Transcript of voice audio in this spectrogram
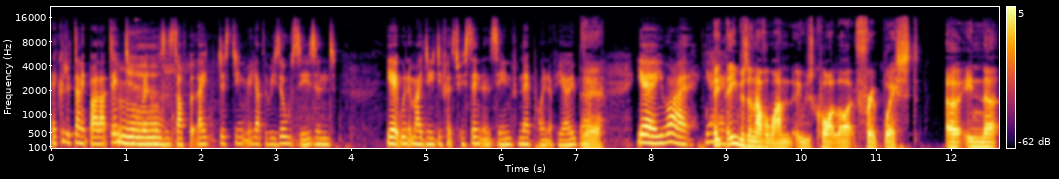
they could have done it by like dental records and stuff, but they just didn't really have the resources and yeah, it wouldn't have made any difference to his sentencing from their point of view. But yeah. Yeah, you're right. Yeah. He, he was another one who was quite like Fred West uh, in that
